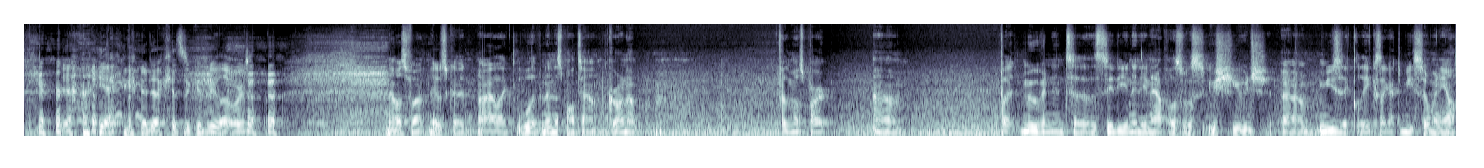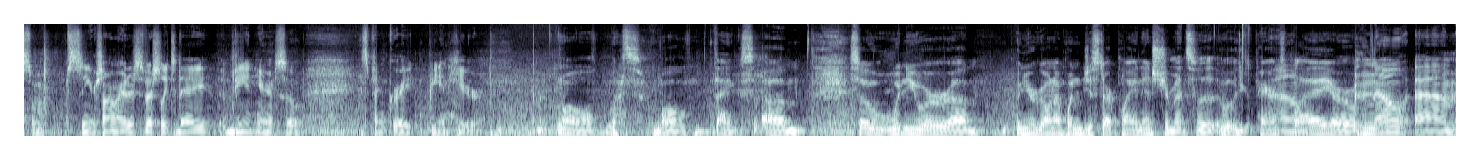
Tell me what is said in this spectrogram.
yeah, yeah, good. I guess it could be a lot worse. no, it was fun. It was good. I liked living in a small town, growing up. For the most part, um, but moving into the city in Indianapolis was, was huge um, musically because I got to meet so many awesome singer songwriters, especially today being here. So it's been great being here. Well, that's- well, thanks. Um, so when you were um, when you were growing up, when did you start playing instruments? Was- Would your parents Um, play, or No, um,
